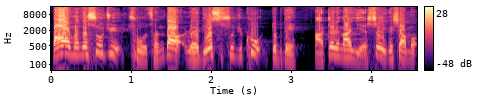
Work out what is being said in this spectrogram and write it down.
把我们的数据储存到 Redis 数据库，对不对？啊，这里呢也是一个项目。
